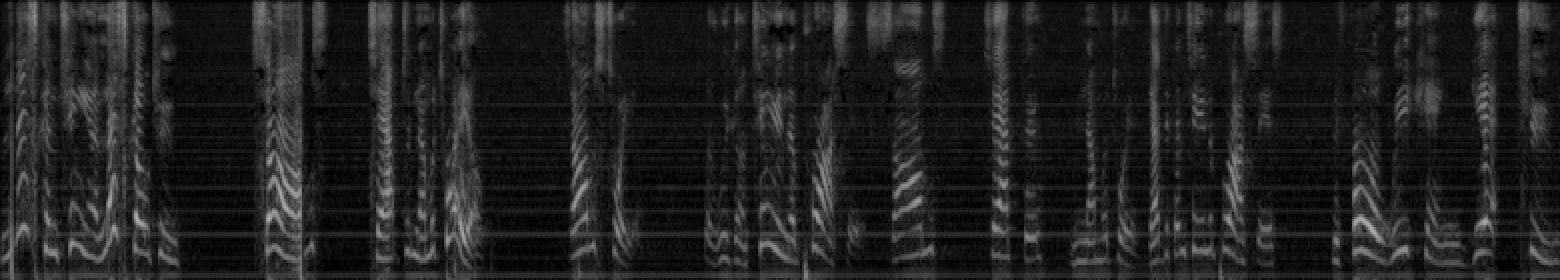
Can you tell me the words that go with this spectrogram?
let's continue let's go to Psalms chapter number 12. Psalms 12. So we're continuing the process. Psalms chapter number 12. Got to continue the process before we can get to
